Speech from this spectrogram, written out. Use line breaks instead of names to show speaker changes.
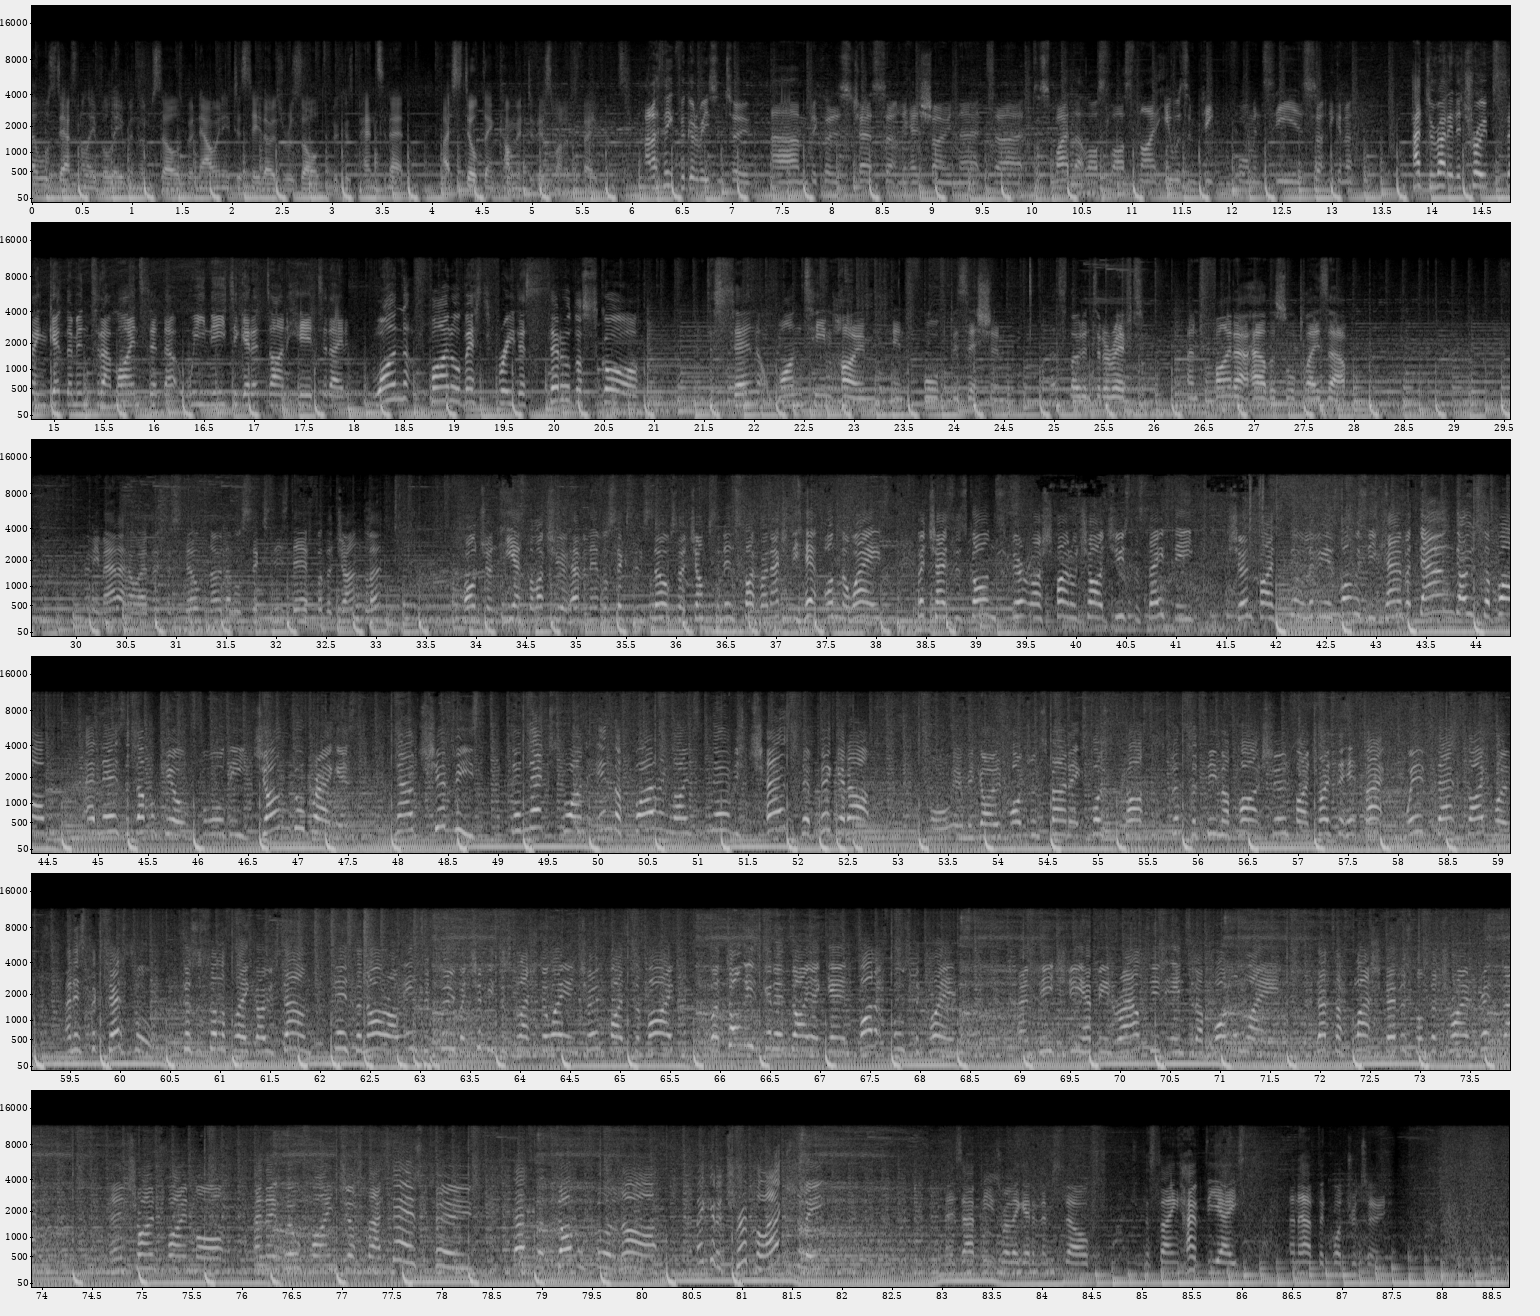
Direwolves definitely believe in themselves, but now we need to see those results because Pensnet, I still think, come into this one as favourites.
And I think for good reason too, um, because Chaz certainly has shown that uh, despite that loss last night, he was in peak performance. He is certainly going to have to rally the troops and get them into that mindset that we need to get it done here today. One final best three to settle the score to send one team home in fourth position. Let's load into the Rift and find out how this all plays out. Matter, however, because still no level 60s there for the jungler. Cauldron, he has the luxury of having level 6 himself, so jumps in. Cyclone actually hit on the wave, but Chaz is gone. Spirit Rush, final charge, used to safety. Schönfei still living as long as he can, but down goes the bomb, and there's the double kill for the Jungle Braggers. Now Chippies, the next one in the firing lines, and there is Chaz to pick it up. Oh, here we go. Podron's found it. Explosive caster splits the team apart. Schönfei tries to hit back with that Cyclone, and it's successful because the Solar Flare goes down. There's the Naro into two, but Chippy's just flashed away, and Schönfei survived. But Dongy's going to die again. Violet falls to cleanse, and PGG have been routed into the bottom lane. That's a flash Featherstorm to try and rip back and try and find more, and they will find just that. There's two. That's a double for an R. Make it a triple, actually. And Zappy's relegated himself to saying have the ace and have the quadra two.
